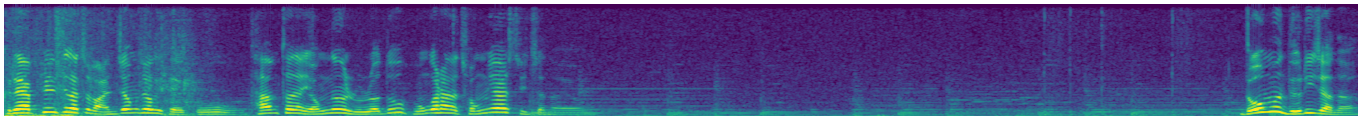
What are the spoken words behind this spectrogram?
그래야 필드가 좀 안정적이 되고 다음 턴에 영능을 눌러도 뭔가를 하나 정리할 수 있잖아요. 너무 느리잖아.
